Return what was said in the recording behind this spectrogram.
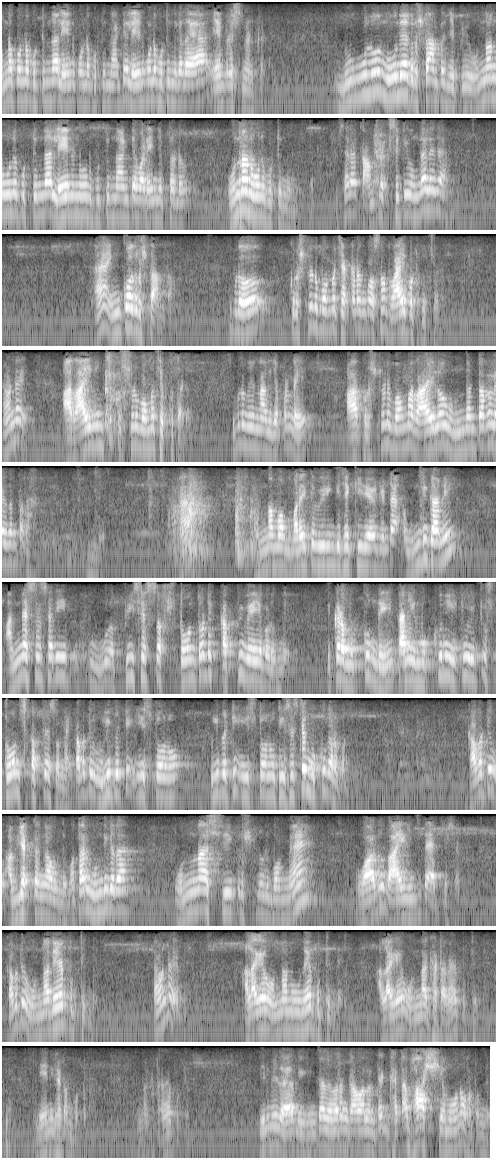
ఉన్న కుండ పుట్టిందా లేని కుండ పుట్టిందా అంటే లేని కుండ పుట్టింది కదా ఏం ప్రశ్న అంటాడు. నువ్వులు నూనె దృష్టాంతం చెప్పి ఉన్న నూనె పుట్టిందా లేని నూనె పుట్టిందా అంటే వాడు ఏం చెప్తాడు? ఉన్న నూనె పుట్టిందని చెప్తాడు. చూసారా? కాంప్లెక్సిటీ ఉందా లేదా? ఇంకో దృష్టాంతం. ఇప్పుడు కృష్ణుడు బొమ్మ చెక్కడం కోసం రాయి పట్టుకొచ్చాడు. ఏమండి? ఆ రాయి నుంచి కృష్ణుడు బొమ్మ చెక్కుతాడు. ఇప్పుడు మీరు నాకు చెప్పండి ఆ కృష్ణుడి బొమ్మ రాయిలో ఉందంటారా లేదంటారా? ఉన్న బొమ్మ మరైతే వీడింకి చెక్కిది ఏమిటంటే ఉంది కానీ అన్నెసెసరీ పీసెస్ ఆఫ్ స్టోన్ తోటి కప్పి వేయబడి ఉంది ఇక్కడ ముక్కు ఉంది కానీ ఈ ముక్కుని ఇటు ఇటు స్టోన్స్ కప్పేసి ఉన్నాయి. కాబట్టి ఉలిపెట్టి ఈ స్టోను పులిపెట్టి ఈ స్టోను తీసేస్తే ముక్కు కనపడుతుంది. కాబట్టి అవ్యక్తంగా ఉంది. మొత్తానికి ఉంది కదా. ఉన్న శ్రీకృష్ణుడి బొమ్మే వాడు రాయి నుంచి తయారు చేశాడు. కాబట్టి ఉన్నదే పుట్టింది. ఏమండి? అలాగే ఉన్న నూనె పుట్టింది. అలాగే ఉన్న ఘటమే పుట్టింది. లేని ఘటం పుట్టదు. ఉన్న ఘటమే పుట్టింది. దీని మీద మీకు ఇంకా వివరం కావాలంటే ఘటభాష్యము అని ఒకటి ఉంది.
